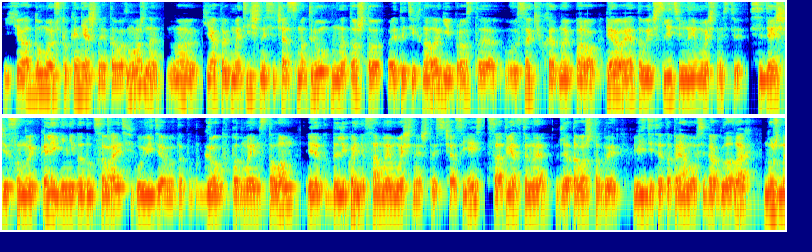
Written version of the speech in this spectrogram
Я думаю, что, конечно, это возможно, но я прагматично сейчас смотрю на то, что у этой технологии просто высокий входной порог. Первое — это вычислительные мощности мощности. Сидящие со мной коллеги не дадут соврать, увидя вот этот гроб под моим столом, и это далеко не самое мощное, что сейчас есть. Соответственно, для того, чтобы видеть это прямо у себя в глазах, нужно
